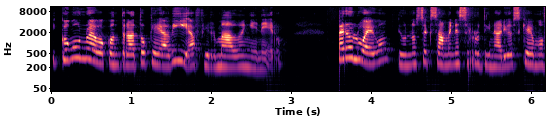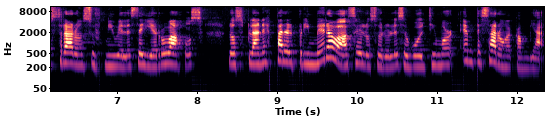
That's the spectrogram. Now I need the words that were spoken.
y con un nuevo contrato que había firmado en enero. Pero luego de unos exámenes rutinarios que mostraron sus niveles de hierro bajos, los planes para el primera base de los Orioles de Baltimore empezaron a cambiar.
